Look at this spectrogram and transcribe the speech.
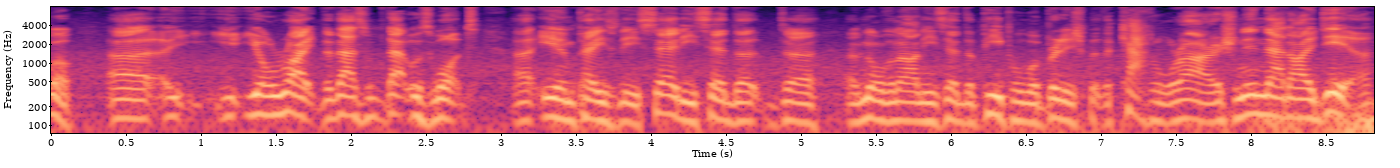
Well, uh, you're right that that's, that was what uh, Ian Paisley said. He said that uh, of Northern Ireland, he said the people were British but the cattle were Irish, and in that idea,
